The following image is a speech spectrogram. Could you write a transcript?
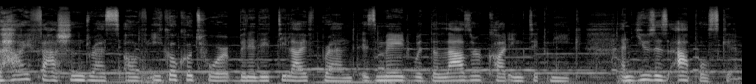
The high fashion dress of Eco Couture Benedetti Life brand is made with the laser cutting technique and uses apple skin,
